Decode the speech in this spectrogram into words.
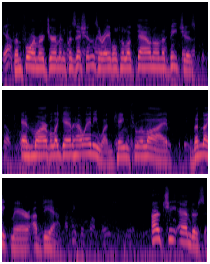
yeah. From former German positions, they're able to look down on the beaches and marvel again how anyone came through alive the nightmare of Dieppe. I think they felt very secure. Archie Anderson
